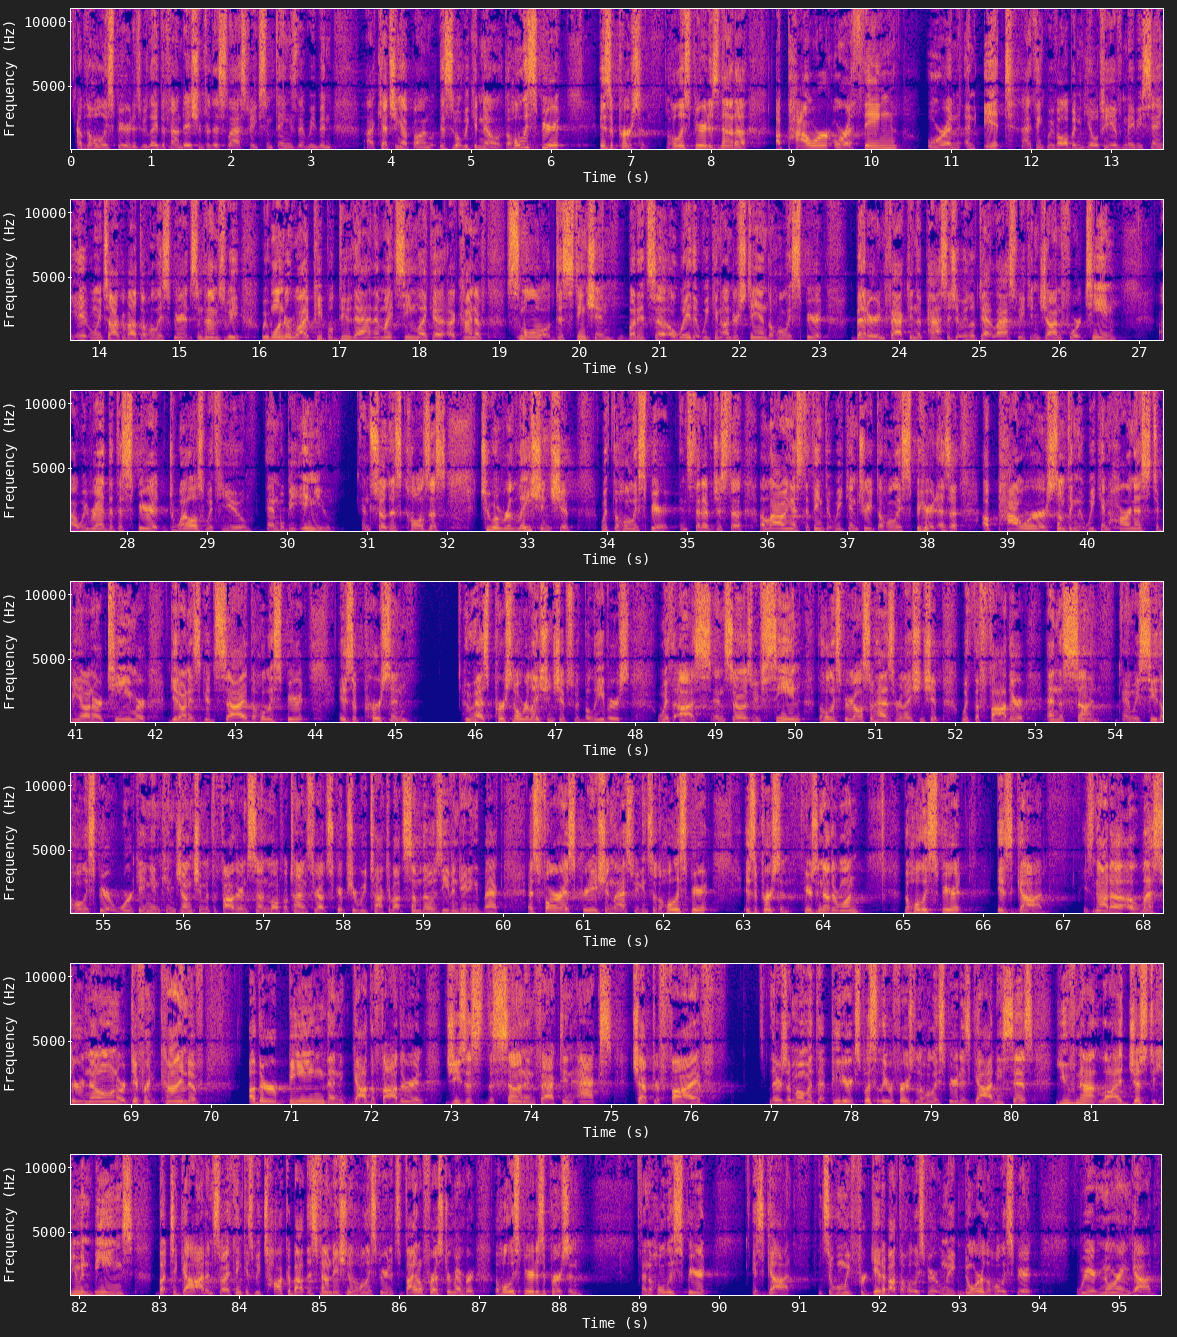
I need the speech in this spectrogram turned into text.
of the Holy Spirit as we laid the foundation for this last week, some things that we've been uh, catching up on. This is what we can know. The Holy Spirit is a person. The Holy Spirit is not a, a power or a thing or an, an it. I think we've all been guilty of maybe saying it when we talk about the Holy Spirit. Sometimes we, we wonder why people do that. And that might seem like a, a kind of small distinction, but it's a, a, way that we can understand the Holy Spirit better. In fact, in the passage that we looked at last week in John 14, uh, we read that the Spirit dwells with you and will be in you. And so this calls us to a relationship with the Holy Spirit instead of just uh, allowing us to think that we can treat the Holy Spirit as a, a power or something that we can harness to be on our team or get on his good side. The Holy Spirit is a person who has personal relationships with believers with us. And so as we've seen, the Holy Spirit also has relationship with the Father and the Son. And we see the Holy Spirit working in conjunction with the Father and Son multiple times throughout scripture. We talked about some of those even dating back as far as creation last week. And so the Holy Spirit is a person. Here's another one. The Holy Spirit is God. He's not a, a lesser known or different kind of other being than God the Father and Jesus the Son. In fact, in Acts chapter 5, there's a moment that Peter explicitly refers to the Holy Spirit as God, and he says, You've not lied just to human beings, but to God. And so I think as we talk about this foundation of the Holy Spirit, it's vital for us to remember the Holy Spirit is a person, and the Holy Spirit is God. And so when we forget about the Holy Spirit, when we ignore the Holy Spirit, we're ignoring God.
